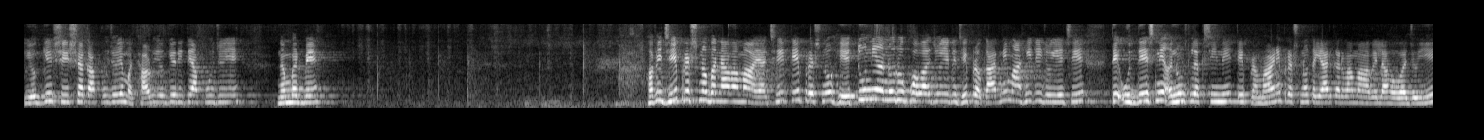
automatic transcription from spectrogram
યોગ્ય શીર્ષક આપવું જોઈએ, મથાળું યોગ્ય રીતે આપવું જોઈએ. નંબર બે. હવે જે પ્રશ્નો બનાવવામાં આવ્યા છે તે પ્રશ્નો હેતુને અનુરૂપ હોવા જોઈએ એટલે જે પ્રકારની માહિતી જોઈએ છે તે ઉદ્દેશને અનુલક્ષીને તે પ્રમાણે પ્રશ્નો તૈયાર કરવામાં આવેલા હોવા જોઈએ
